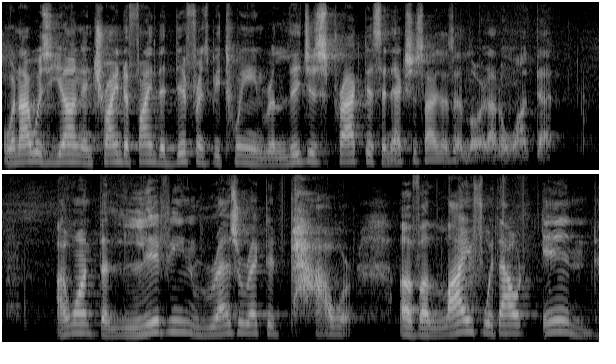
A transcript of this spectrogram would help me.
When I was young and trying to find the difference between religious practice and exercise, I said, Lord, I don't want that. I want the living, resurrected power of a life without end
